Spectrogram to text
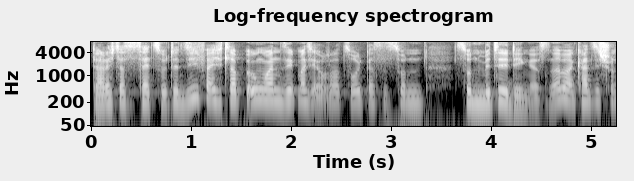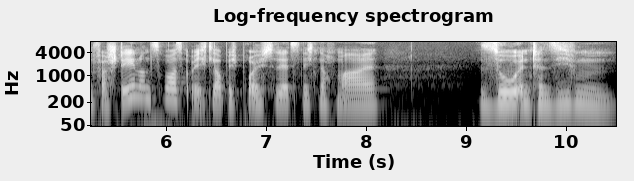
dadurch, dass es halt so intensiv war, ich glaube, irgendwann sieht man sich auch da zurück, dass es so ein, so ein Mittelding ist. Ne? Man kann sich schon verstehen und sowas, aber ich glaube, ich bräuchte jetzt nicht nochmal so intensiven,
